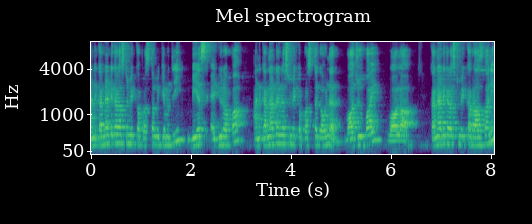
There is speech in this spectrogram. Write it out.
అండ్ కర్ణాటక రాష్ట్రం యొక్క ప్రస్తుత ముఖ్యమంత్రి బిఎస్ యడ్యూరప్ప అండ్ కర్ణాటక రాష్ట్రం యొక్క ప్రస్తుత గవర్నర్ వాజుబాయ్ వాలా కర్ణాటక రాష్ట్రం యొక్క రాజధాని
